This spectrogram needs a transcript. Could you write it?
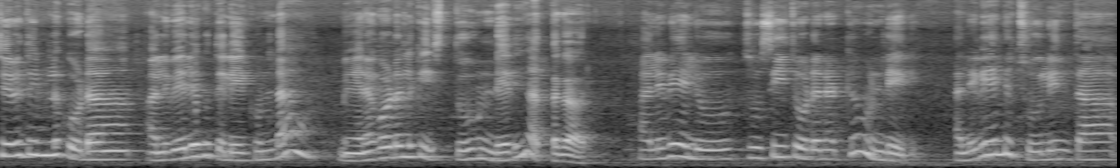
చిరుతిండ్లు కూడా అలివేలుకు తెలియకుండా మేనగోడలికి ఇస్తూ ఉండేది అత్తగారు. అలివేలు చూసి చూడనట్లు ఉండేది. అలివేలు చూలింత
